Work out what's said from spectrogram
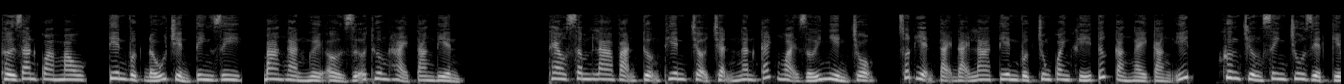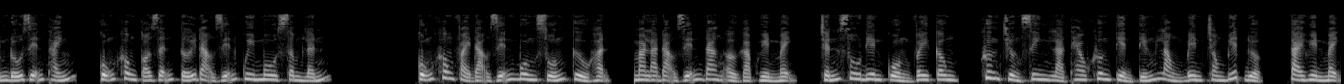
Thời gian qua mau, tiên vực đấu triển tinh di, ba ngàn người ở giữa thương hải tang điền. Theo xâm la vạn tượng thiên trợ trận ngăn cách ngoại giới nhìn trộm, xuất hiện tại đại la tiên vực chung quanh khí tức càng ngày càng ít, khương trường sinh chu diệt kiếm đố diễn thánh cũng không có dẫn tới đạo diễn quy mô xâm lấn. Cũng không phải đạo diễn buông xuống cừu hận, mà là đạo diễn đang ở gặp huyền mệnh, chấn su điên cuồng vây công. Khương trường sinh là theo khương tiền tiếng lòng bên trong biết được, tại huyền mệnh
